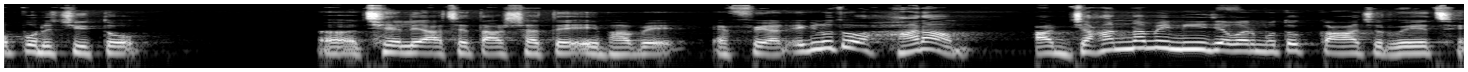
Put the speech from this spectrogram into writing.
অপরিচিত ছেলে আছে তার সাথে এভাবে অ্যাফেয়ার এগুলো তো হারাম, আর জাহান্নামে নিয়ে যাওয়ার মতো কাজ রয়েছে।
